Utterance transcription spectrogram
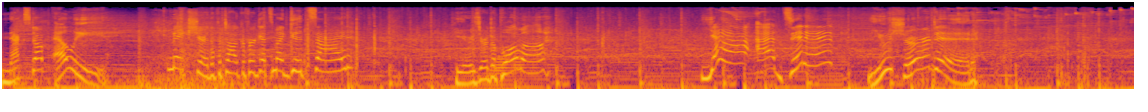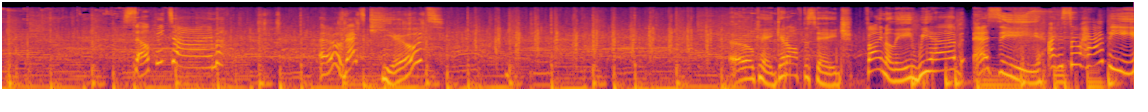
Next up, Ellie. Make sure the photographer gets my good side. Here's your diploma. Yeah, I did it! You sure did. Selfie time! Oh, that's cute. Okay, get off the stage. Finally, we have Essie! I'm so happy!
